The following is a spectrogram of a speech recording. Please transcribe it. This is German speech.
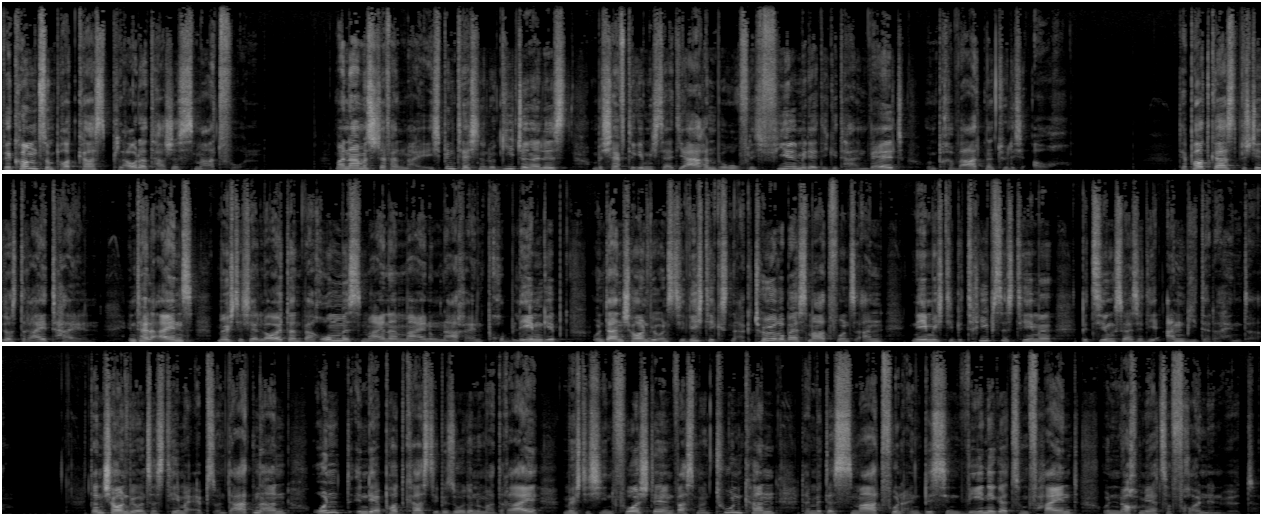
Willkommen zum Podcast Plaudertasche Smartphone. Mein Name ist Stefan May, ich bin Technologiejournalist und beschäftige mich seit Jahren beruflich viel mit der digitalen Welt und privat natürlich auch. Der Podcast besteht aus drei Teilen. In Teil 1 möchte ich erläutern, warum es meiner Meinung nach ein Problem gibt und dann schauen wir uns die wichtigsten Akteure bei Smartphones an, nämlich die Betriebssysteme bzw. die Anbieter dahinter. Dann schauen wir uns das Thema Apps und Daten an und in der Podcast-Episode Nummer 3 möchte ich Ihnen vorstellen, was man tun kann, damit das Smartphone ein bisschen weniger zum Feind und noch mehr zur Freundin wird.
